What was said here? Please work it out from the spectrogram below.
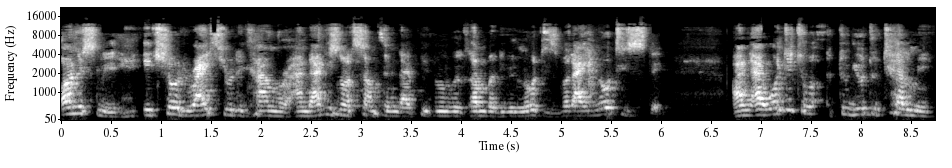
honestly it showed right through the camera, and that is not something that people will somebody will notice, but I noticed it, and I wanted to to you to tell me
